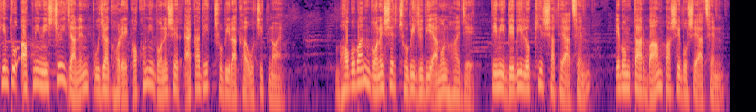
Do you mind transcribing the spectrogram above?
কিন্তু আপনি নিশ্চয়ই জানেন পূজা ঘরে কখনই গণেশের একাধিক ছবি রাখা উচিত নয়। ভগবান গণেশের ছবি যদি এমন হয় যে, তিনি দেবী লক্ষ্মীর সাথে আছেন এবং তার বাম পাশে বসে আছেন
